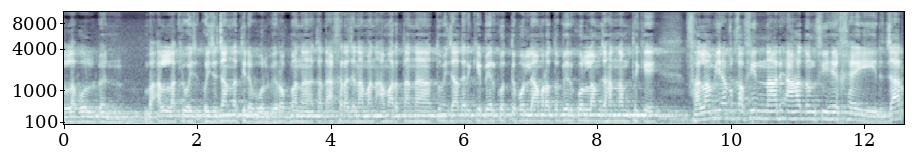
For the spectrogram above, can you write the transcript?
আল্লাহ বলবেন, বা আল্লাহকে ওই ওই যে জান্নাতিরা বলবে, রব্বানা কাদ আখরা জানামান আমার তানা তুমি যাদেরকে বের করতে বললে আমরা তো বের করলাম জাহান্নাম থেকে। ফালাম ইয়াব কাফিন নারে আহাদুন ফিহে খাইর। যার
